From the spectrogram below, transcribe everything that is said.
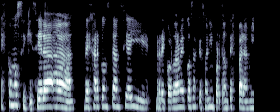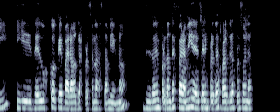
es como si quisiera dejar constancia y recordarme cosas que son importantes para mí y deduzco que para otras personas también, ¿no? Si son importantes para mí, deben ser importantes para otras personas.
